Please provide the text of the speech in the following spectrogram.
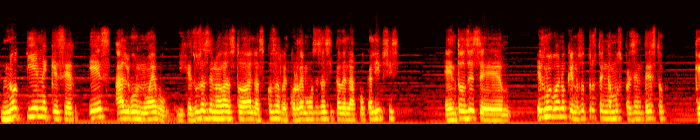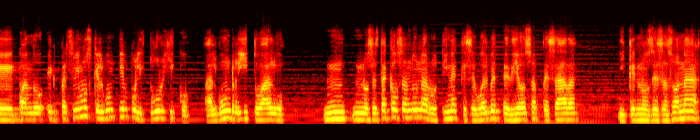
no tiene que ser, es algo nuevo y Jesús hace nuevas todas las cosas. Recordemos esa cita del Apocalipsis. Entonces, eh, es muy bueno que nosotros tengamos presente esto, que cuando percibimos que algún tiempo litúrgico, algún rito, algo, nos está causando una rutina que se vuelve tediosa, pesada y que nos desazona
